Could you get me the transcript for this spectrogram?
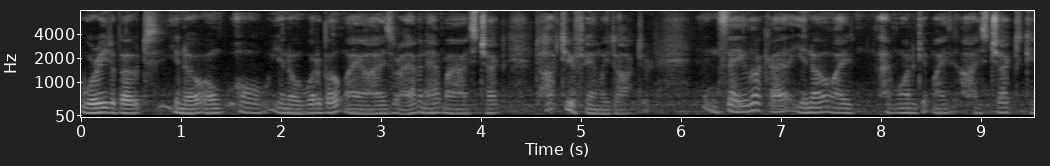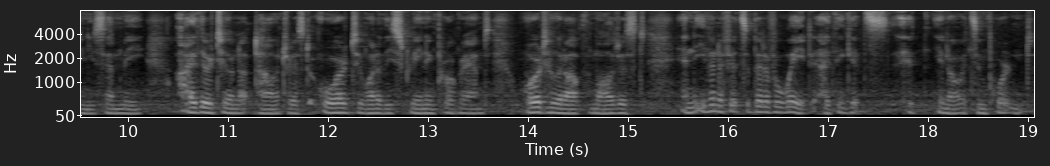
worried about, you know, oh, oh, you know, what about my eyes, or I haven't had my eyes checked, talk to your family doctor and say, look, I, you know, I, I want to get my eyes checked. Can you send me either to an optometrist or to one of these screening programs or to an ophthalmologist? And even if it's a bit of a wait, I think it's, it, you know, it's important.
